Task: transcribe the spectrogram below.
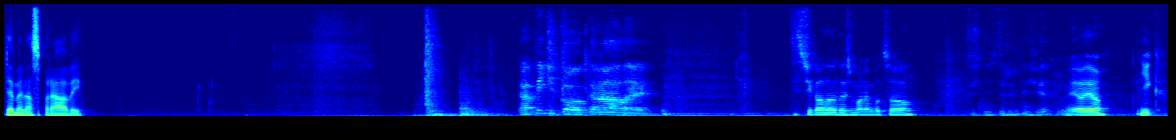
Jdeme na zprávy. Kafičko, krále. Ty jsi čekal za dveřma, nebo co? Chceš než to řekneš větu? Jo, jo, dík.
